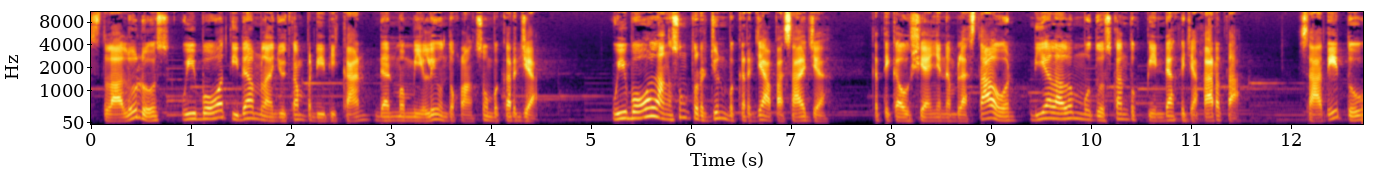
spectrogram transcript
Setelah lulus, Wibowo tidak melanjutkan pendidikan dan memilih untuk langsung bekerja. Wibowo langsung terjun bekerja apa saja. Ketika usianya 16 tahun, dia lalu memutuskan untuk pindah ke Jakarta. Saat itu,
